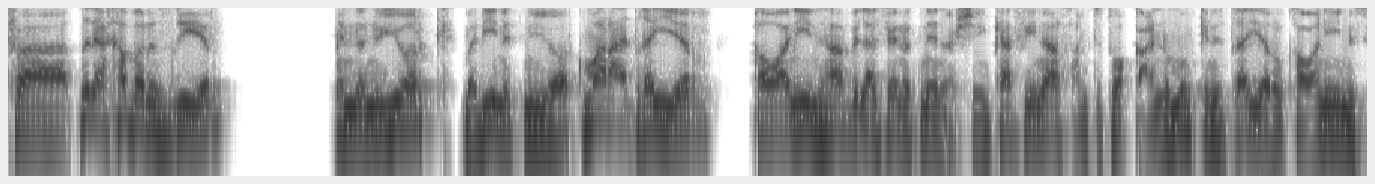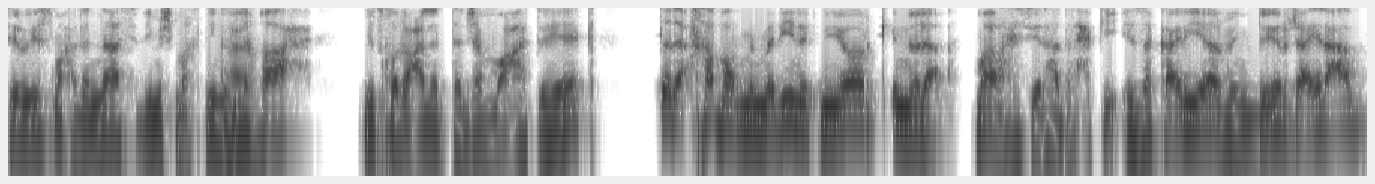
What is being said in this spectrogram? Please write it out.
فطلع خبر صغير. إنه نيويورك مدينة نيويورك ما راح تغير قوانينها بال 2022 كان في ناس عم تتوقع إنه ممكن يتغيروا القوانين ويصيروا يسمحوا للناس اللي مش ماخذين آه. اللقاح يدخلوا على التجمعات وهيك. طلع خبر من مدينة نيويورك إنه لا ما راح يصير هذا الحكي. إذا كايري إيرفينج بده يرجع يلعب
